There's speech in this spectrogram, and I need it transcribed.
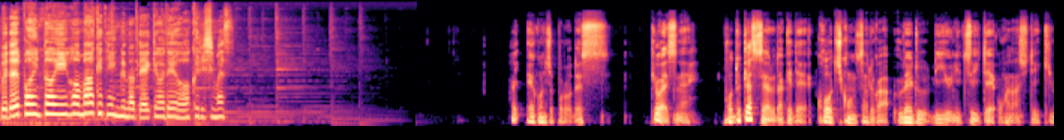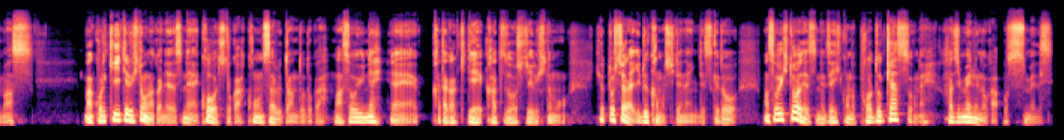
ブルーポイントインフォマーケティングの提供でお送りします。はい、えー、こんにちは、ポロです。今日はですね、ポッドキャストやるだけでコーチコンサルが売れる理由についてお話していきます。まあこれ聞いてる人の中にはですね、コーチとかコンサルタントとか、まあそういうね、えー、肩書きで活動している人もひょっとしたらいるかもしれないんですけど、まあ、そういう人はですね、ぜひこのポッドキャストをね、始めるのがおすすめです。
